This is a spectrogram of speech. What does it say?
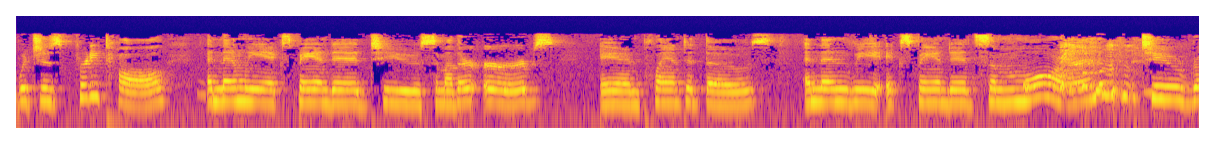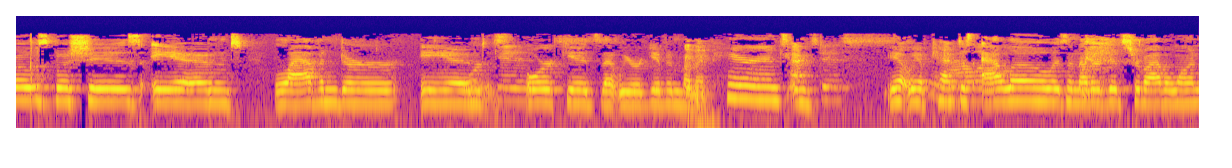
which is pretty tall, and then we expanded to some other herbs and planted those. And then we expanded some more to rose bushes and lavender and Orchids. orchids that we were given by my parents. And yeah, we have cactus Aloe. aloe is another good survival one.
